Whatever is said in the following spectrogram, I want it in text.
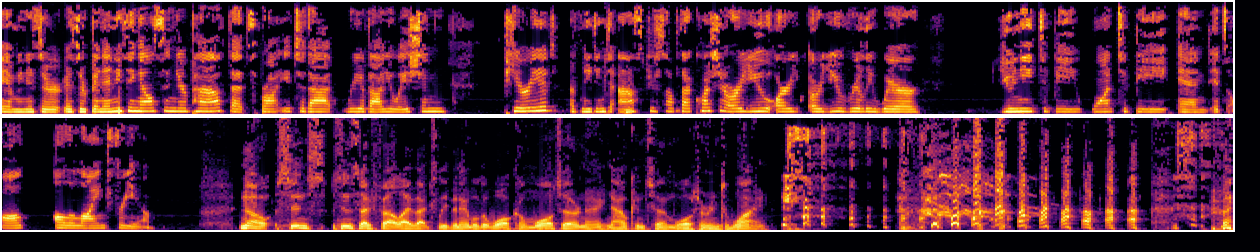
I mean, is there, has there been anything else in your path that's brought you to that reevaluation period of needing to ask yourself that question? Or are you, are, are you really where you need to be, want to be, and it's all, all aligned for you? No, since since I fell, I've actually been able to walk on water, and I now can turn water into wine.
